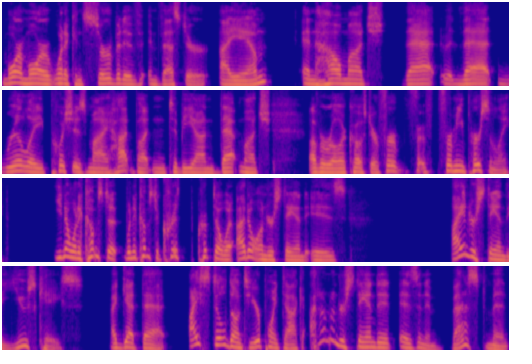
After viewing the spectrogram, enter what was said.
more and more what a conservative investor I am and how much that that really pushes my hot button to be on that much of a roller coaster for for, for me personally. You know when it comes to when it comes to crypto what i don't understand is i understand the use case. I get that. I still don't to your point doc i don't understand it as an investment.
